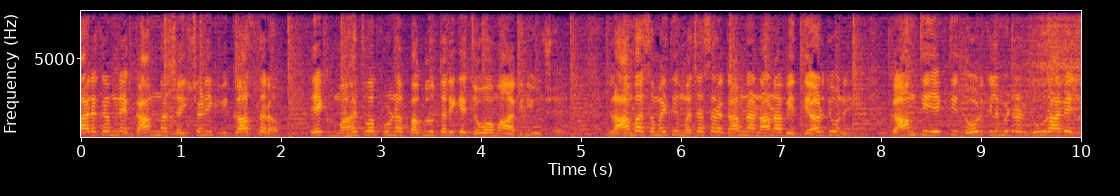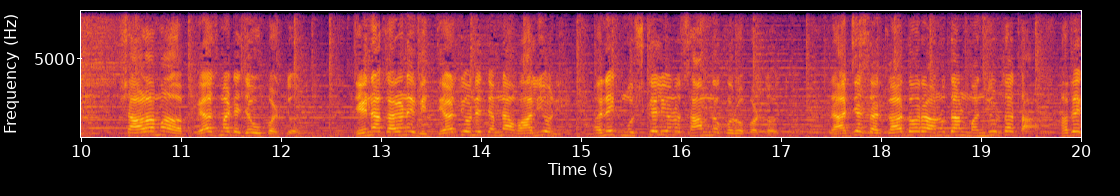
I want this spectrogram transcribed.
કાર્યક્રમને ગામના શૈક્ષણિક વિકાસ તરફ એક મહત્વપૂર્ણ પગલું તરીકે જોવામાં આવી રહ્યું છે. લાંબા સમયથી મચાસરા ગામના નાના વિદ્યાર્થીઓને ગામથી એકથી દોઢ કિલોમીટર દૂર આવેલી શાળામાં અભ્યાસ માટે જવું પડતું હતું. જેના કારણે વિદ્યાર્થીઓ અને તેમના વાલીઓને અનેક મુશ્કેલીઓનો સામનો કરવો પડતો હતો. રાજ્ય સરકાર દ્વારા અનુદાન મંજૂર થતા હવે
